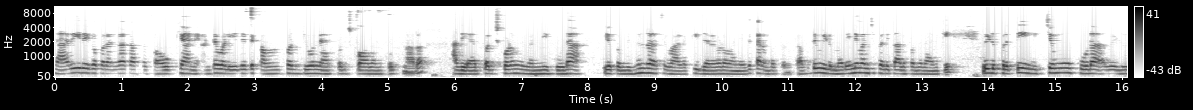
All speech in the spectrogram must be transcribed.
శారీరక పరంగా కాస్త సౌఖ్యాన్ని అంటే వాళ్ళు ఏదైతే కంఫర్ట్ జోన్ ఏర్పరచుకోవాలనుకుంటున్నారో అది ఏర్పరచుకోవడం ఇవన్నీ కూడా ఈ యొక్క మిథున రాశి వాళ్ళకి జరగడం అనేది కనబడుతుంది. కాబట్టి వీళ్ళు మరిన్ని మంచి ఫలితాలు పొందడానికి వీళ్ళు ప్రతి నిత్యము కూడా వీళ్ళు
